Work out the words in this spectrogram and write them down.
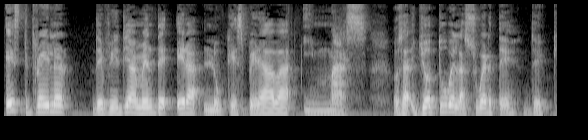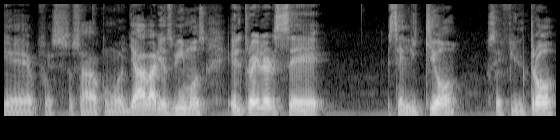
este tráiler definitivamente era lo que esperaba y más. O sea, yo tuve la suerte de que, pues, o sea, como ya varios vimos, el trailer se, se liqueó, se filtró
